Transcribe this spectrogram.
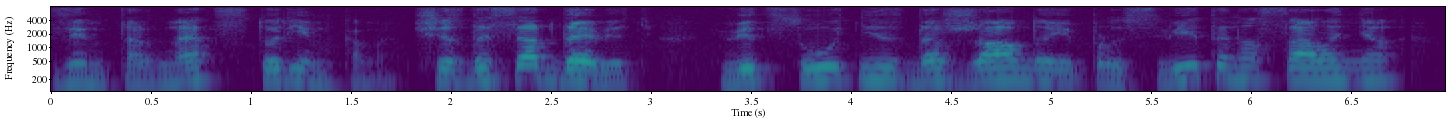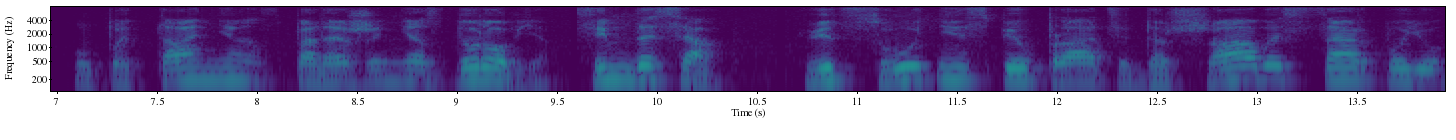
з інтернет-сторінками. 69. Відсутність державної просвіти населення у питаннях збереження здоров'я. 70. Відсутність співпраці держави з церквою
